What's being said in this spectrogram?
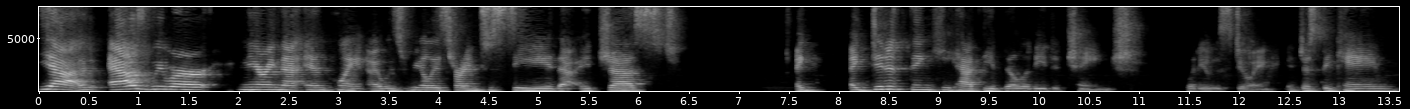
yeah, as we were nearing that end point, I was really starting to see that it just, I, I didn't think he had the ability to change what he was doing. It just became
